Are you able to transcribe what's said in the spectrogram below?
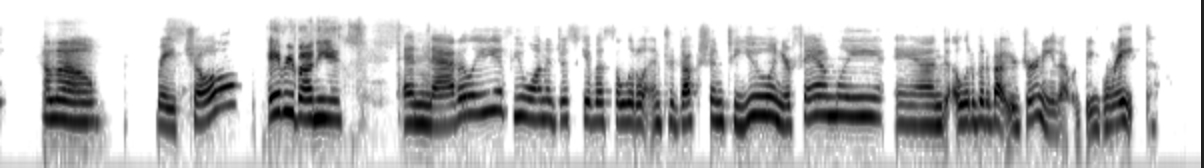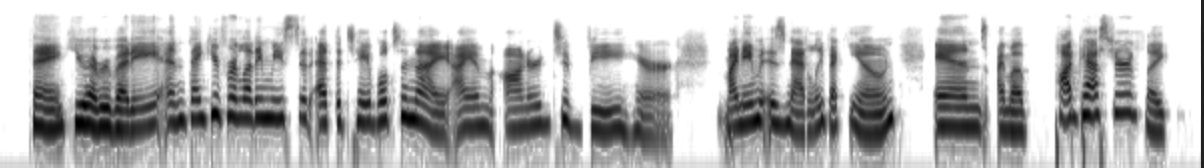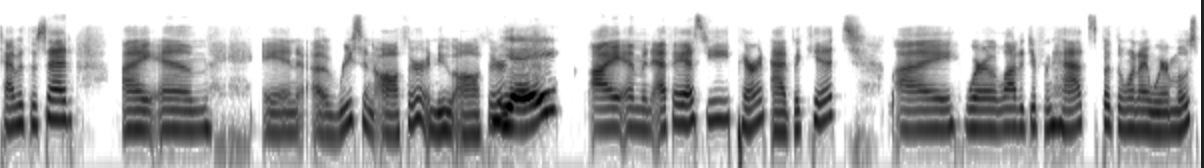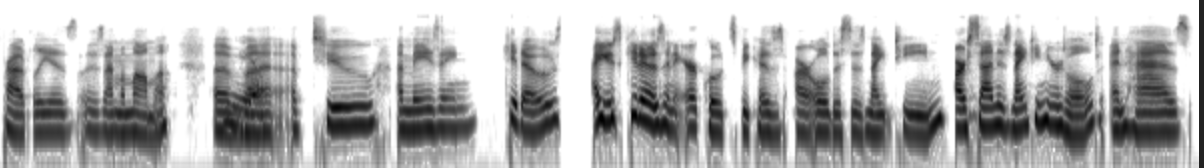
Hello. Rachel. Hey, everybody. And Natalie, if you want to just give us a little introduction to you and your family and a little bit about your journey, that would be great. Thank you, everybody. And thank you for letting me sit at the table tonight. I am honored to be here. My name is Natalie Vecchione, and I'm a podcaster, like Tabitha said. I am an, a recent author, a new author. Yay. I am an FASD parent advocate. I wear a lot of different hats, but the one I wear most proudly is is I'm a mama of yeah. uh, of two amazing kiddos. I use kiddos in air quotes because our oldest is 19. Our son is 19 years old and has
